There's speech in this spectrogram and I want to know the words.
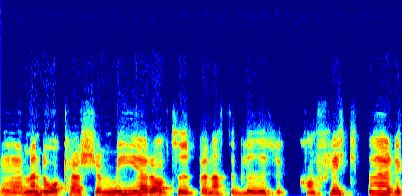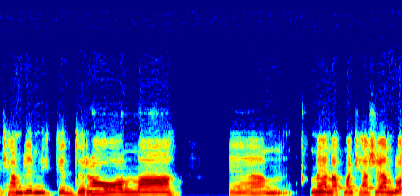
eh, men då kanske mer av typen att det blir konflikter, det kan bli mycket drama, eh, men att man kanske ändå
